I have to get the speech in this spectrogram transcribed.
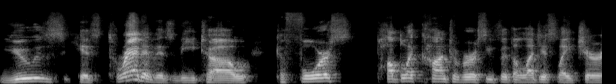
use his threat of his veto to force public controversies with the legislature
